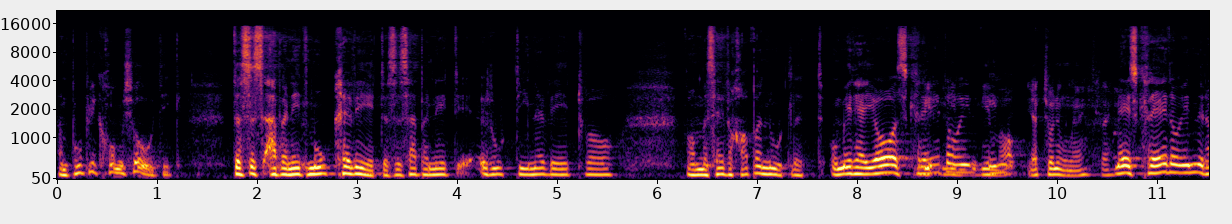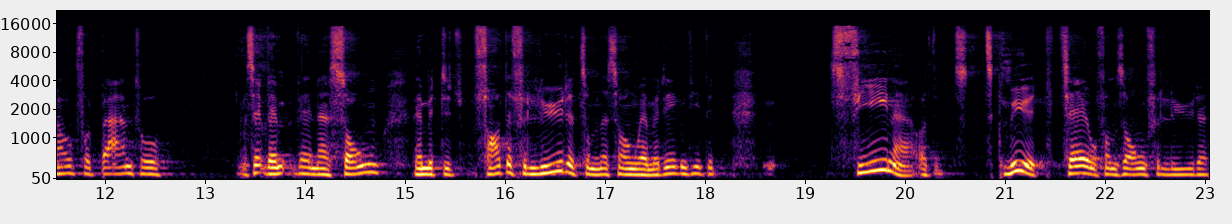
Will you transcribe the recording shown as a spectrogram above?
einem Publikum schuldig. Dass es eben nicht Mucke wird, dass es eben nicht Routine wird, wo, wo man es einfach abnudelt. Und wir haben ja ein Credo, Wie, wie, wie, in, ja, Entschuldigung, nein. wir haben ein Credo innerhalb der Band, wo also wenn, wenn ein Song, wenn wir den Faden verlieren zu einem Song, wenn wir irgendwie den, das Feine oder das, das Gemüt, die Seele vom Song verlieren,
